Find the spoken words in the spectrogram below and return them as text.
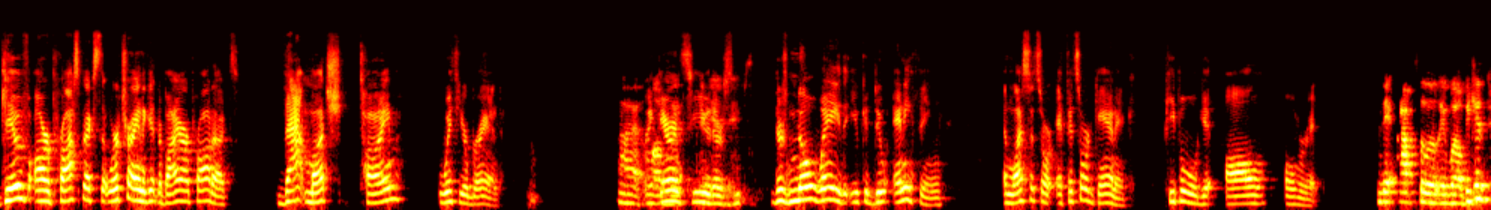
give our prospects that we're trying to get to buy our product that much time with your brand. I, I guarantee you there's there's no way that you could do anything unless it's or if it's organic, people will get all over it. They absolutely will because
